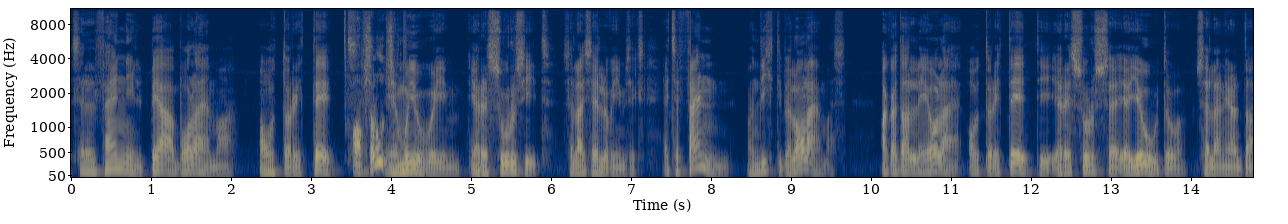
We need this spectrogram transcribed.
sellel fännil peab olema autoriteet ja mõjuvõim ja ressursid selle asja elluviimiseks, et see fänn on tihtipeale olemas aga tal ei ole autoriteeti ja ressursse ja jõudu selle nii-öelda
